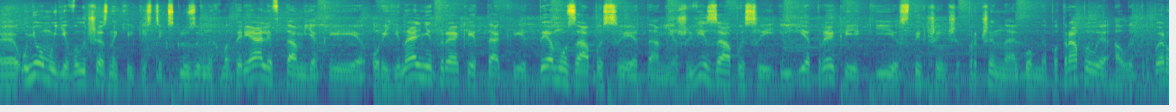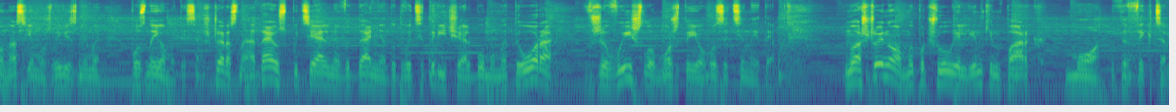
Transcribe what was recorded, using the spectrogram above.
Е, У ньому є величезна кількість ексклюзивних матеріалів. Там як і оригінальні треки, так і демозаписи, там є живі записи, і є треки, які з тих чи інших причин на альбом не потрапили, але тепер у нас є можливість з ними познайомитися. Ще раз нагадаю, спеціальне видання до 20-річчя альбому Метеора вже вийшло, можете його зацінити. Ну а щойно ми почули Linkin Park Mo The Victim.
